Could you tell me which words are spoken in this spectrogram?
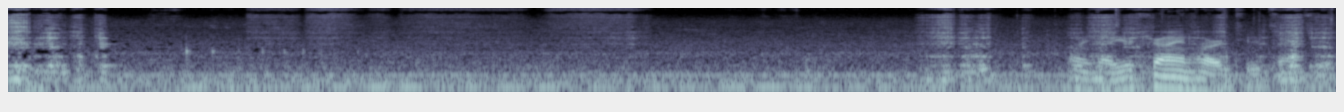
Oh, I know you're trying hard to, aren't you?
